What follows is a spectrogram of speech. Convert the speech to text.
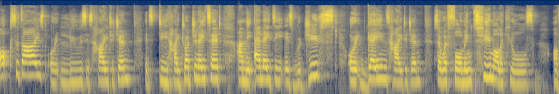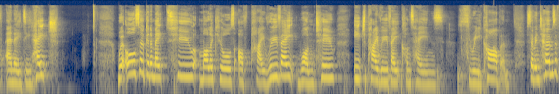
oxidized or it loses hydrogen, it's dehydrogenated, and the NAD is reduced or it gains hydrogen. So we're forming two molecules of NADH. We're also going to make two molecules of pyruvate, one, two. Each pyruvate contains three carbon. So in terms of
